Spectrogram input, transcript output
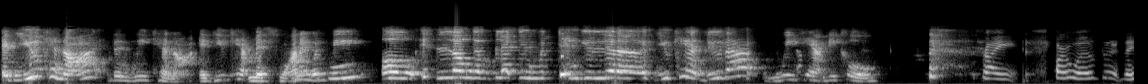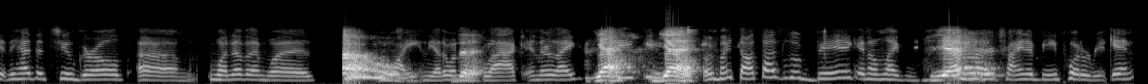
If you cannot, then we cannot. If you can't Miss Swan it with me, oh, it's long and black and rectangular. If you can't do that, we can't be cool right. Or was it they, they had the two girls, um one of them was oh, white and the other one the- was black, and they're like, yes, "Hey, yes, oh, my tatas look big, and I'm like, yes. they're trying to be Puerto Rican,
